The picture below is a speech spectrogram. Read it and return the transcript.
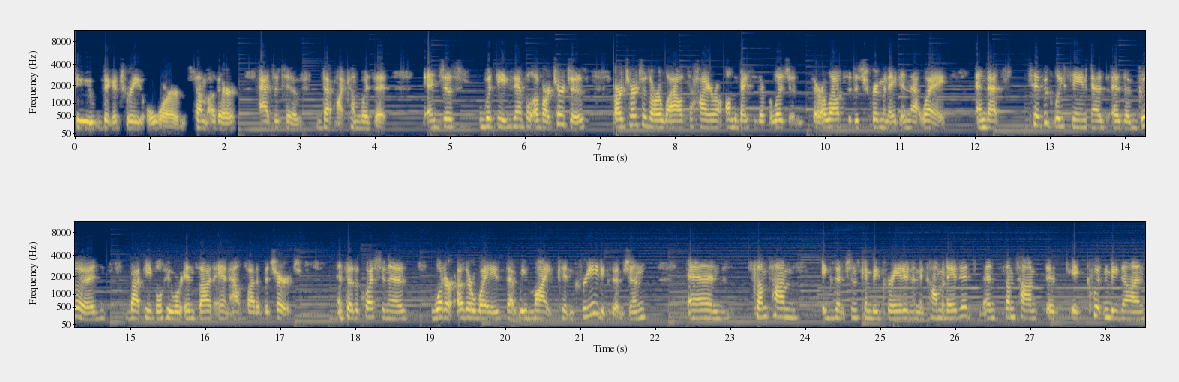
to bigotry or some other adjective that might come with it. And just with the example of our churches, our churches are allowed to hire on the basis of religion. They're allowed to discriminate in that way. And that's typically seen as, as a good by people who were inside and outside of the church. And so the question is, what are other ways that we might can create exemptions? And sometimes exemptions can be created and accommodated, and sometimes it, it couldn't be done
